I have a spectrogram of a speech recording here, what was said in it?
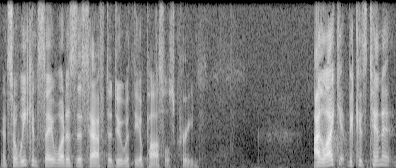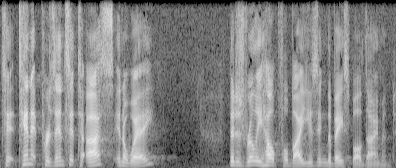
And so we can say, what does this have to do with the Apostles' Creed? I like it because Tennant presents it to us in a way that is really helpful by using the baseball diamond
